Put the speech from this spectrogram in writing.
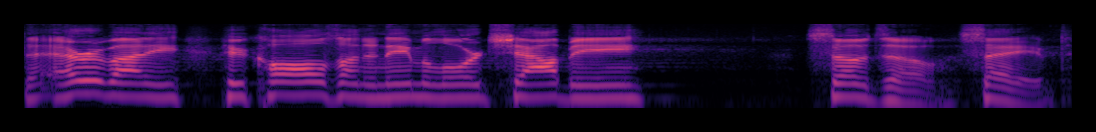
that everybody who calls on the name of the Lord shall be sozo, saved.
